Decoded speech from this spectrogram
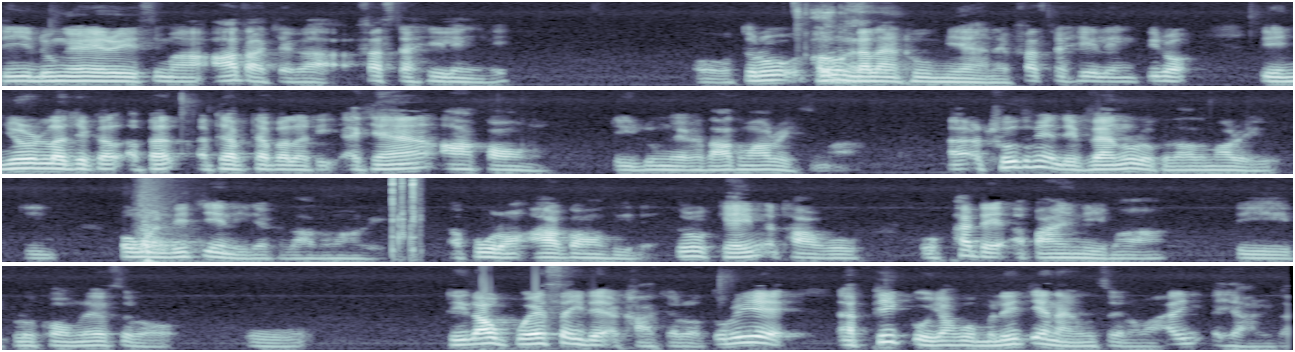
ဒီလူငယ်တွေစီမှာအားတာချက်က faster healing လေဟိုသူတို့သူတို့နလန်ထူမြန်တယ် faster healing ပြီးတော့ဒီ neurological adaptability အကျန်းအားကောင်းတယ်ဒီလူငယ်ကစားသမားတွေစီမှာအအထူးသဖြင့်ဒီ van တို့လိုကစားသမားတွေဒီပုံမှန်လေ့ကျင့်နေတဲ့ကစားသမားတွေ အပူတော်အားကောင်းသေးတယ်သူတို့ game အထာကိုဟိုဖတ်တဲ့အပိုင်းတွေမှာဒီဘယ်လိုခေါ်မလဲဆိုတော့ဟိုဒီလောက်ပွဲစိတ်တဲ့အခါကျတော့သူတို့ရဲ့ peak ကိုရောက်ဖို့မလေ့ကျင့်နိုင်ဘူးဆိုရင်တော့အဲ့ဒီအရာတွေက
